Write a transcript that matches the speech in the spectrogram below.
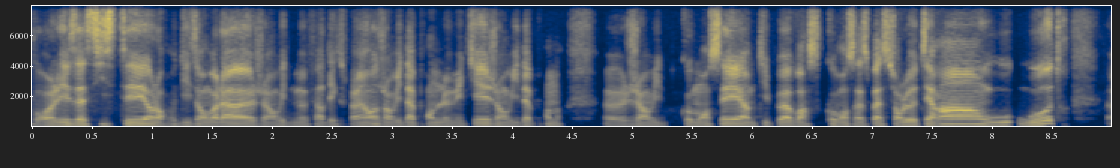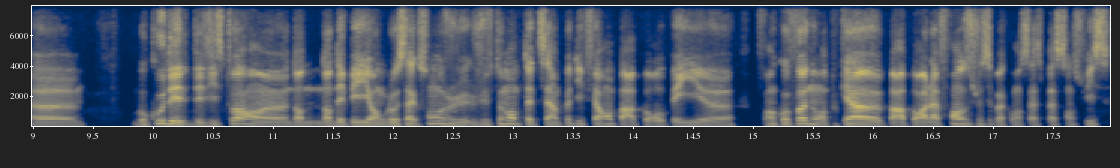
pour les assister en leur disant voilà, j'ai envie de me faire d'expérience, j'ai envie d'apprendre le métier, j'ai envie d'apprendre, euh, j'ai envie de commencer un petit peu à voir comment ça se passe sur le terrain ou, ou autre. Euh, beaucoup des, histoires euh, dans, des pays anglo-saxons, justement, peut-être c'est un peu différent par rapport aux pays euh, francophones ou en tout cas euh, par rapport à la France. Je ne sais pas comment ça se passe en Suisse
